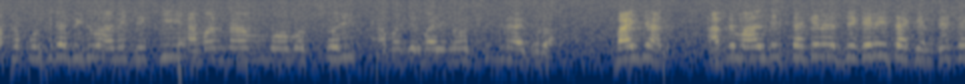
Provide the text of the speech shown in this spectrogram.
আপনার প্রতিটা ভিডিও আমি দেখি। আমার নাম মোহাম্মদ শরীফ আমাদের বাড়ি নরসিংদী রায়পুরা। ভাইজান আপনি মালদ্বীপ থাকেন আর যেখানেই থাকেন দেশে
